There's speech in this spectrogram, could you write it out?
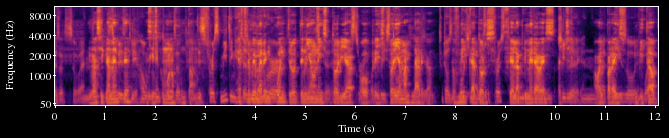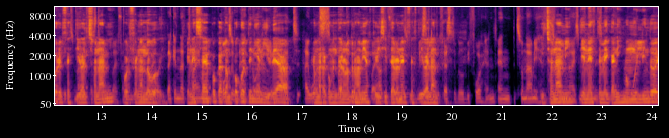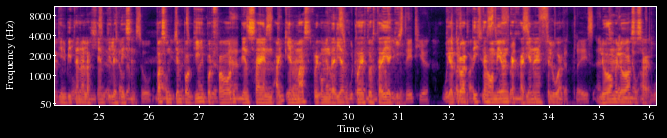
Y básicamente así es como nos juntamos. Este primer encuentro tenía una historia o prehistoria más larga. 2014 fui a la primera vez a Chile, a Valparaíso, invitado por el Festival Tsunami por Fernando Godoy. En esa época tampoco tenía ni idea, pero me recomendaron otros amigos que visitaron el festival antes. Y Tsunami tiene este mecanismo muy lindo de que invitan a la gente y les dicen, pasa un tiempo aquí y por favor piensa en a quién más recomendaría después de tu estadía aquí. ¿Qué otros artistas o amigos encajarían en este lugar? Luego me lo vas a saber.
